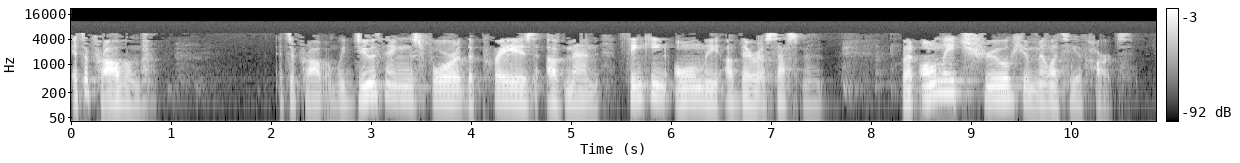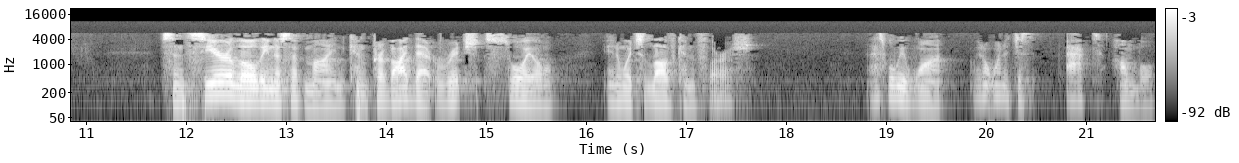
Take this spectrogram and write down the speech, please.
It's a problem. It's a problem. We do things for the praise of men, thinking only of their assessment. But only true humility of heart, sincere lowliness of mind can provide that rich soil in which love can flourish. That's what we want. We don't want to just act humble.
